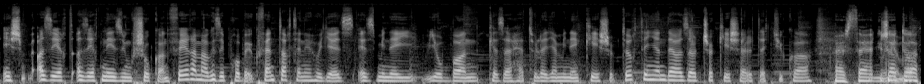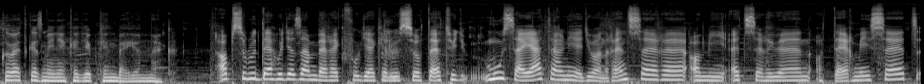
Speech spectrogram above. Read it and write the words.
és azért, azért nézünk sokan félre, meg azért próbáljuk fenntartani, hogy ez, ez minél jobban kezelhető legyen, minél később történjen, de azzal csak késeltetjük a, Persze, és ettől a- következmények egyébként bejönnek. Abszolút, de hogy az emberek fogják először, tehát hogy muszáj átállni egy olyan rendszerre, ami egyszerűen a természet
